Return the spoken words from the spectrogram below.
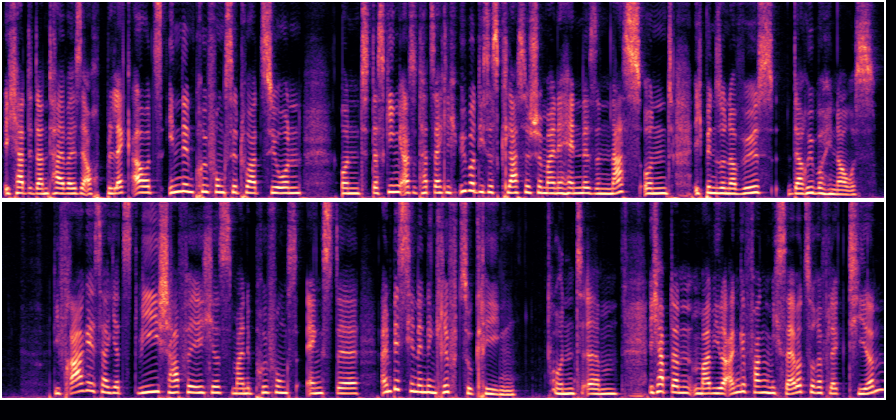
Ich hatte dann teilweise auch Blackouts in den Prüfungssituationen. Und das ging also tatsächlich über dieses klassische, meine Hände sind nass und ich bin so nervös darüber hinaus. Die Frage ist ja jetzt, wie schaffe ich es, meine Prüfungsängste ein bisschen in den Griff zu kriegen? Und ähm, ich habe dann mal wieder angefangen, mich selber zu reflektieren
